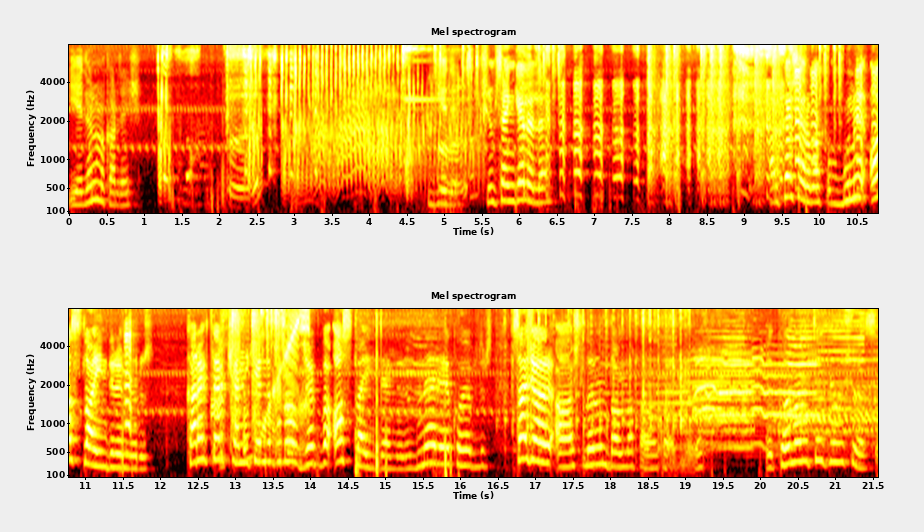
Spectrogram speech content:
Yedin mi kardeş? Yedi. Şimdi sen gel hele. Arkadaşlar bakın bunu asla indiremiyoruz. Karakter kendi kendine bunu alacak ve asla indiremiyoruz. Nereye koyabiliriz? Sadece ağaçların dalına falan koyabiliyoruz. E, koymanın tek yolu şurası.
